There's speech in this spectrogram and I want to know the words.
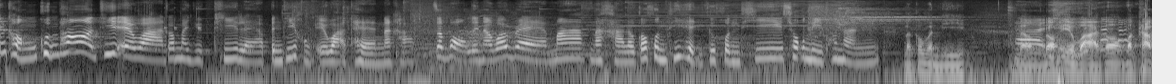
านของคุณพ่อที่เอวาก็มาหยุดที่แล้วเป็นที่ของเอวาแทนนะคะ จะบอกเลยนะว่าแรมากนะคะ แล้วก็คนที่เห็นคือคนที่โชคดีเท่านั้น แล้วก็วันนี้ใช่เราน้องเอวาก็บังคับ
